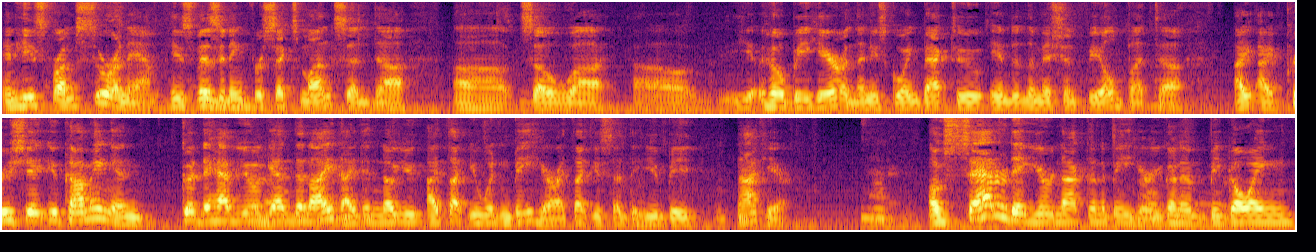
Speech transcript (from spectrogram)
And he's from Suriname. He's visiting for six months, and uh, uh, so uh, uh, he, he'll be here, and then he's going back to into the mission field. But uh, I, I appreciate you coming, and good to have you again tonight. I didn't know you. I thought you wouldn't be here. I thought you said that you'd be not here. Oh, Saturday you're not going to be here. You're going to be going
